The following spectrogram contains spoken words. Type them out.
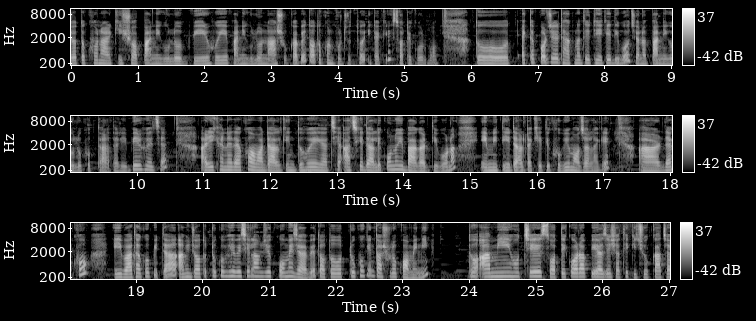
যতক্ষণ আর কি সব পানিগুলো বের হয়ে পানিগুলো না শুকাবে, ততক্ষণ পর্যন্ত এটাকে সটে করব। তো একটা পর্যায়ে ঢাকনাতে ঢেকে দিব যেন পানিগুলো খুব তাড়াতাড়ি বের হয়ে যায়। আর এখানে দেখো আমার ডাল কিন্তু হয়ে গেছে। আজকে ডালে কোনোই বাগার দিব না। এমনিতেই ডালটা খেতে খুবই মজা লাগে। আর দেখো, এই বাঁধাকপিটা আমি যতটুকু ভেবেছিলাম যে কমে যাবে, ততটুকু কিন্তু আসলে কমেনি। তো আমি হচ্ছে সতে করা পেঁয়াজের সাথে কিছু কাঁচা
